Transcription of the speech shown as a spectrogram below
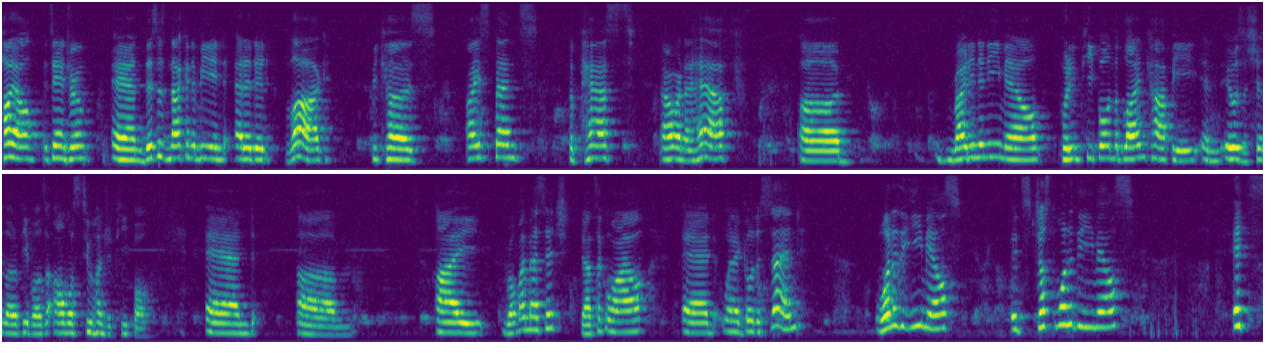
Hi all, it's Andrew, and this is not going to be an edited vlog because I spent the past hour and a half uh, writing an email, putting people in the blind copy, and it was a shitload of people. It was almost 200 people, and um, I wrote my message. That took a while, and when I go to send, one of the emails, it's just one of the emails. It's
